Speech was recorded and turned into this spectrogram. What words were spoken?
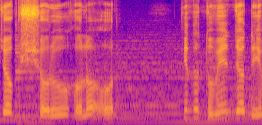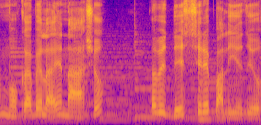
চোখ সরু হলো ওর। কিন্তু তুমি যদি মোকাবেলায় না আসো, তবে দেশ ছেড়ে পালিয়ে যেও।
